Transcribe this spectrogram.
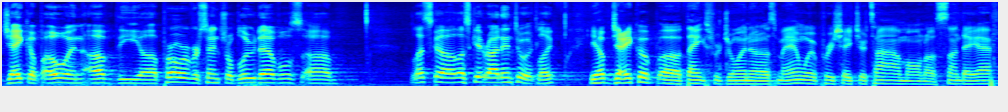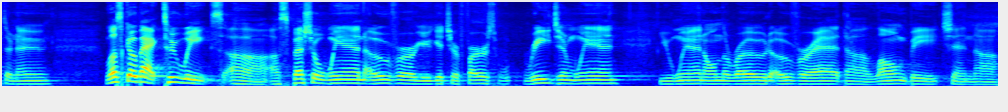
Jacob Owen of the uh, Pearl River Central Blue Devils. Uh, let's go. Let's get right into it, Clay. Yep, Jacob. Uh, thanks for joining us, man. We appreciate your time on a Sunday afternoon. Let's go back two weeks. Uh, a special win over. You get your first region win. You win on the road over at uh, Long Beach, and uh,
